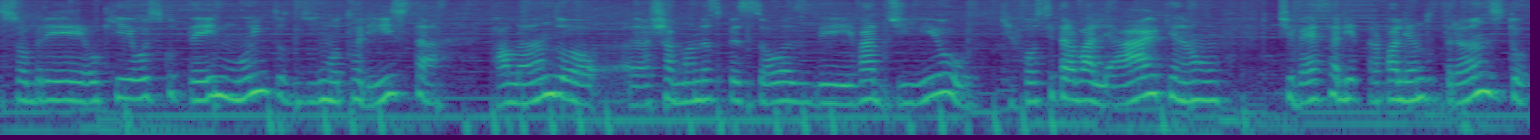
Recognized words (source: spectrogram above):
sobre o que eu escutei muito dos motoristas falando, eh, chamando as pessoas de vadio, que fosse trabalhar, que não tivesse ali atrapalhando o trânsito.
